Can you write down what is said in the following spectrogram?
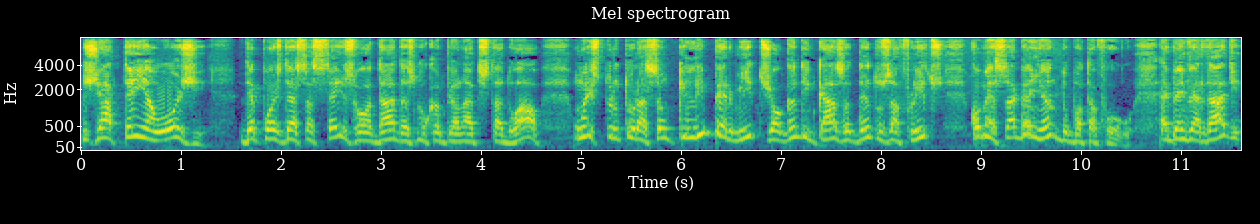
já tenha hoje, depois dessas seis rodadas no campeonato estadual, uma estruturação que lhe permite, jogando em casa dentro dos aflitos, começar ganhando do Botafogo. É bem verdade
